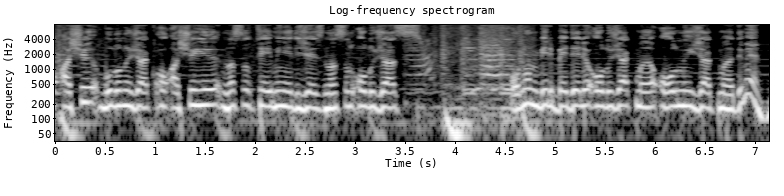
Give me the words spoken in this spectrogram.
O aşı bulunacak, o aşıyı nasıl temin edeceğiz, nasıl olacağız? Onun bir bedeli olacak mı, olmayacak mı değil mi?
